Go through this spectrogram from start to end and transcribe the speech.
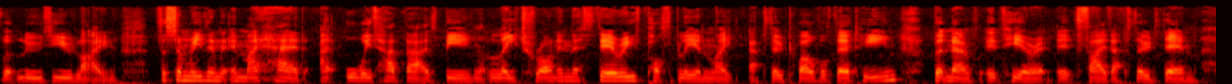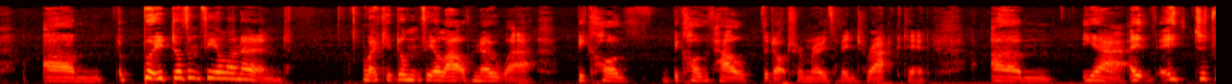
but lose you line for some reason in my head, I always had that as being later on in this series, possibly in like episode 12 or 13. But no, it's here, it, it's five episodes in. Um, but it doesn't feel unearned. Like it doesn't feel out of nowhere because because of how the Doctor and Rose have interacted. Um, yeah, it it just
